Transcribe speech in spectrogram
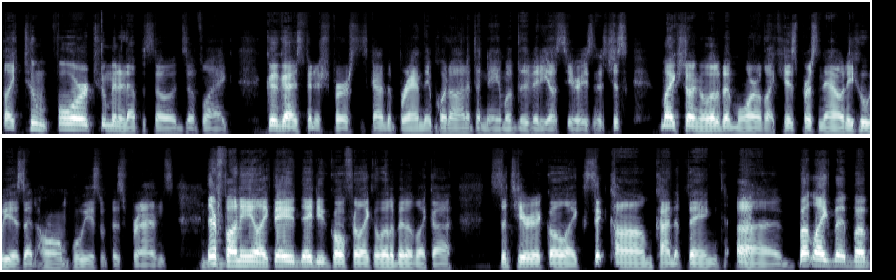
like two four two minute episodes of like good guys finish first. It's kind of the brand they put on it, the name of the video series. And it's just Mike showing a little bit more of like his personality, who he is at home, who he is with his friends. They're Mhm. funny. Like they they do go for like a little bit of like a satirical like sitcom kind of thing uh but like the but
